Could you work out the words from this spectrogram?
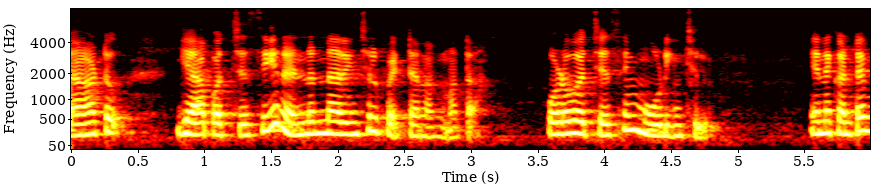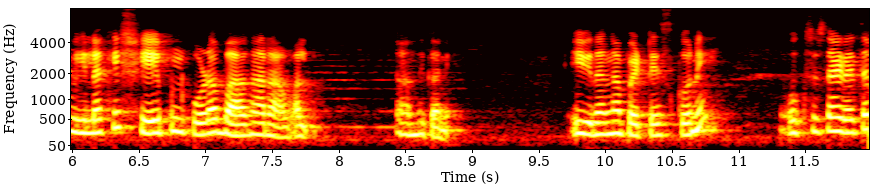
డాట్ గ్యాప్ వచ్చేసి రెండున్నర ఇంచులు పెట్టాను అనమాట పొడవు వచ్చేసి మూడు ఇంచులు. ఎందుకంటే వీళ్ళకి షేపులు కూడా బాగా రావాలి. అందుకని ఈ విధంగా పెట్టేసుకొని ఒక సైడ్ అయితే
